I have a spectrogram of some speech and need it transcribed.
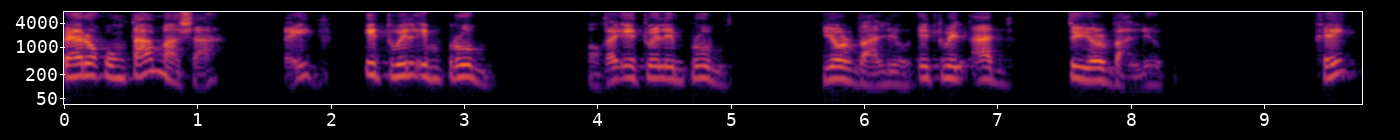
Pero kung tama siya, okay, it will improve. Okay, it will improve your value. It will add to your value. Okay?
